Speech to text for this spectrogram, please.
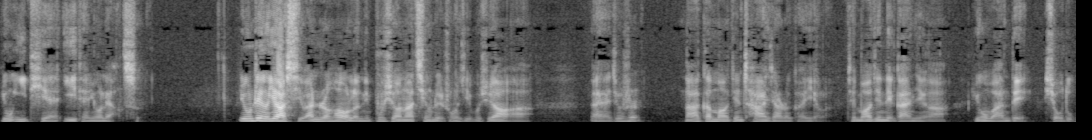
用一天，一天用两次。用这个药洗完之后了，你不需要拿清水冲洗，不需要啊。哎，就是拿干毛巾擦一下就可以了。这毛巾得干净啊，用完得消毒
